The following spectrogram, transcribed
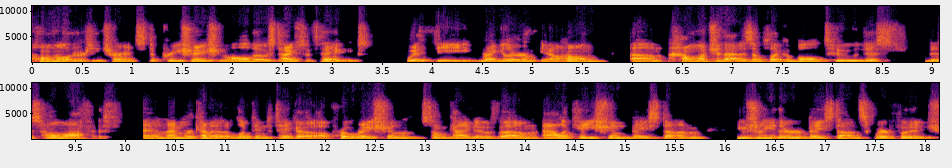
homeowners insurance, depreciation, all those types of things with the regular, you know, home. Um, how much of that is applicable to this this home office? And then we're kind of looking to take a, a proration, some kind of um, allocation based on usually they're based on square footage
